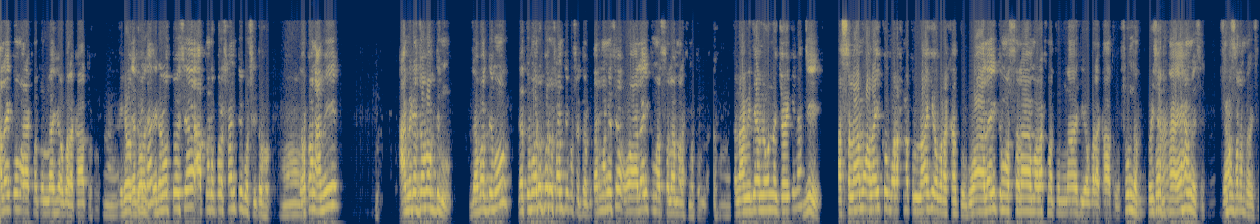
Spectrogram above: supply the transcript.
আলাইকুম ওয়া রাহমাতুল্লাহি ওয়া বারাকাতুহু। হ্যাঁ, এটা কোনটা? এটার অর্থ আপনার উপরে শান্তি বর্ষিত হোক। হ্যাঁ, তখন আমি আমি এটা জবাব দিব জবাব দিব যে তোমার উপরেও শান্তি বর্ষিত হোক। তার মানে হচ্ছে ওয়ালাইকুম আসসালাম রহমতুল্লাহ। হ্যাঁ, তাহলে আমি যে আপনি অন্য জয় কিনা? জি। আসসালামু আলাইকুম ওয়া রাহমাতুল্লাহি ওয়া বারাকাতুহু ওয়ালাইকুম আসসালাম রহমতুল্লাহ বারাকাত সুন্দর। হয়েছে হ্যাঁ? এখন হয়েছে। এখন সালামটা হয়েছে।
